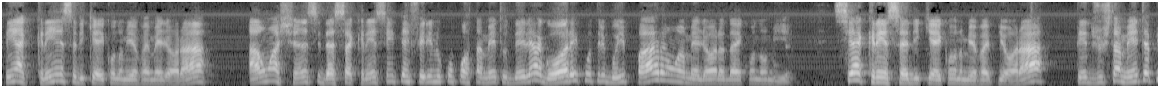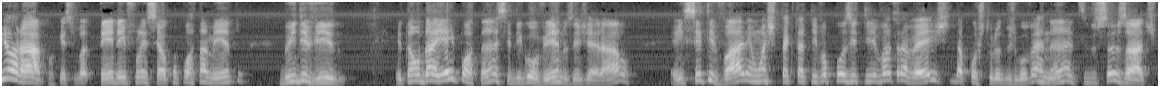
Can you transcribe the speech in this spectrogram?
tem a crença de que a economia vai melhorar, há uma chance dessa crença interferir no comportamento dele agora e contribuir para uma melhora da economia. Se a crença é de que a economia vai piorar, tende justamente a piorar, porque isso tende a influenciar o comportamento do indivíduo. Então, daí a importância de governos em geral incentivarem uma expectativa positiva através da postura dos governantes e dos seus atos.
